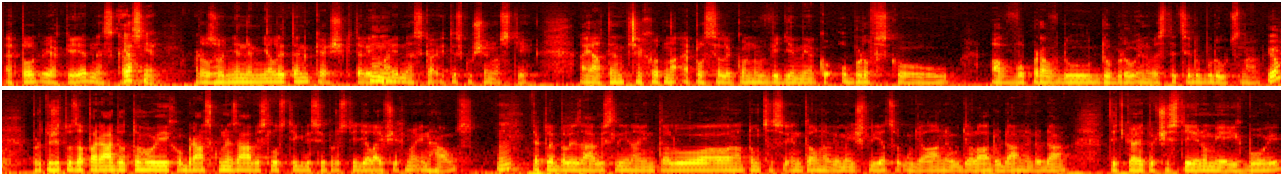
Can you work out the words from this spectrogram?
Apple, jaký je dneska. Jasně rozhodně neměli ten cash, který hmm. mají dneska, i ty zkušenosti. A já ten přechod na Apple Silicon vidím jako obrovskou a opravdu dobrou investici do budoucna. Jo. Protože to zapadá do toho jejich obrázku nezávislosti, kdy si prostě dělají všechno in-house. Hmm. Takhle byli závislí na Intelu a na tom, co si Intel nevymýšlí a co udělá, neudělá, dodá, nedodá. Teďka je to čistě jenom jejich boj.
